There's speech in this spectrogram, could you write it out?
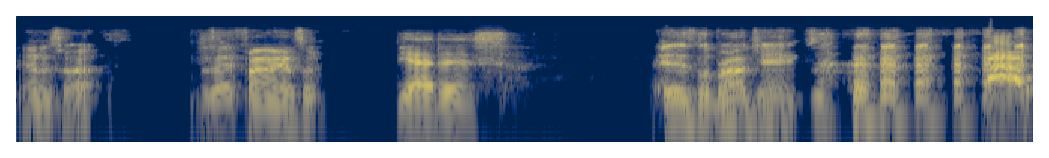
Dennis, what? Is that a final answer? Yeah, it is. It is LeBron James. Wow.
